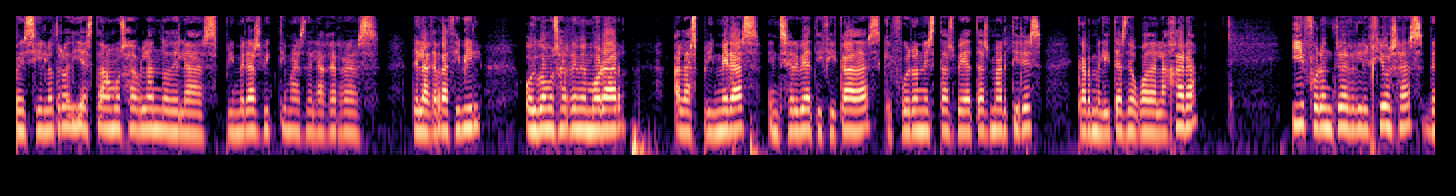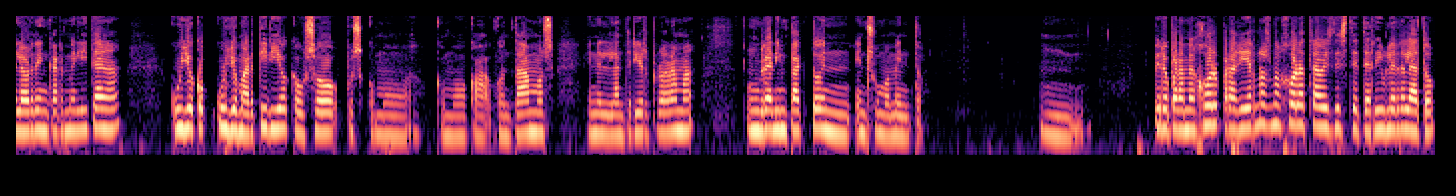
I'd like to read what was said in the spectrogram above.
Pues si el otro día estábamos hablando de las primeras víctimas de, las guerras, de la guerra civil, hoy vamos a rememorar a las primeras en ser beatificadas, que fueron estas beatas mártires carmelitas de Guadalajara, y fueron tres religiosas de la orden carmelitana cuyo, cuyo martirio causó, pues como, como contábamos en el anterior programa, un gran impacto en, en su momento. Mm, pero para mejor, para guiarnos mejor a través de este terrible relato,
